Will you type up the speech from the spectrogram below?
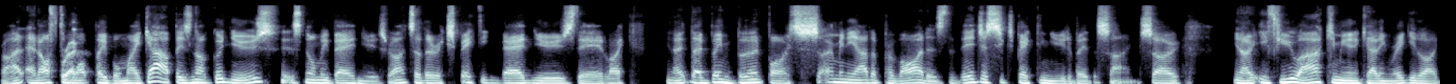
right? And often right. what people make up is not good news; it's normally bad news, right? So they're expecting bad news. They're like you know, they've been burnt by so many other providers that they're just expecting you to be the same. So, you know, if you are communicating regularly, like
